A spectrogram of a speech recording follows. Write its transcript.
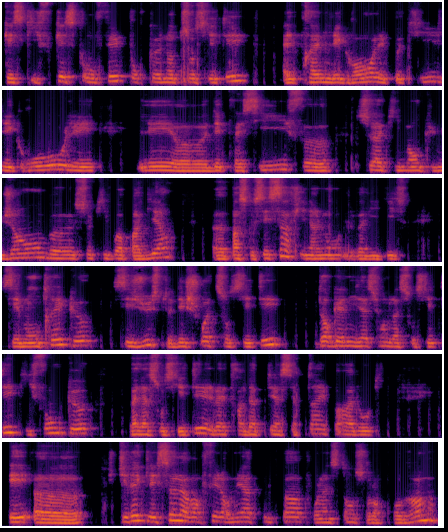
qu'est-ce qu'on fait pour que notre société, elle prenne les grands, les petits, les gros, les, les euh, dépressifs, euh, ceux à qui manque une jambe, euh, ceux qui ne voient pas bien, parce que c'est ça finalement le validisme. C'est montrer que c'est juste des choix de société, d'organisation de la société qui font que ben, la société, elle va être adaptée à certains et pas à d'autres. Et je dirais que les seuls à avoir fait leur mea culpa pour l'instant sur leur programme,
